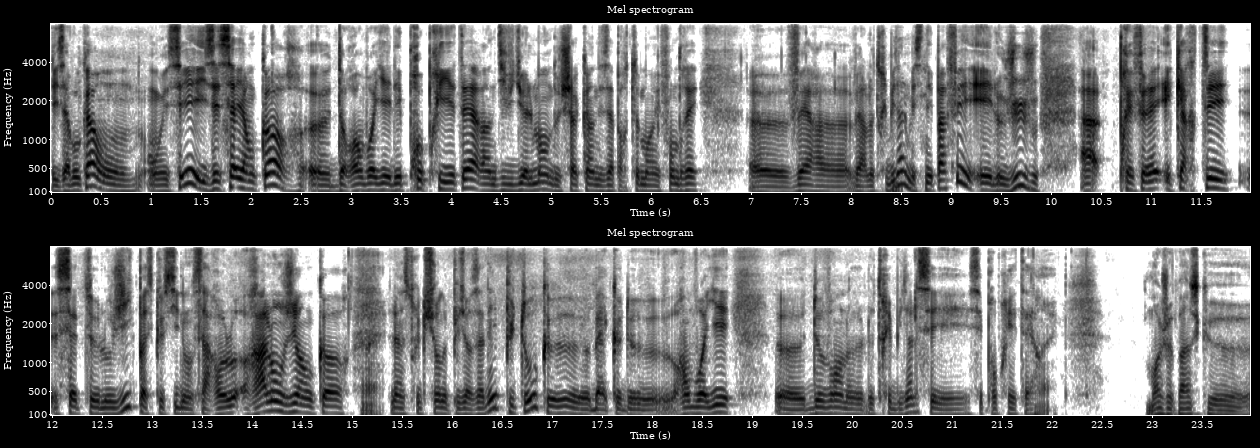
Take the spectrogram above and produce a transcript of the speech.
les avocats ont, essayé, ils essayent encore euh, de renvoyer les propriétaires individuellement de chacun des appartements effondrés euh, vers, euh, vers le tribunal, mais ce n'est pas fait. Et le juge a préféré écarter cette logique parce que sinon ça rallongeait encore l'instruction de plusieurs années plutôt que, ben, que de renvoyer devant le, tribunal ses, propriétaires. Moi, je pense que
